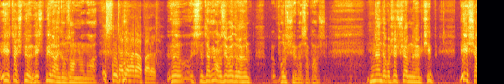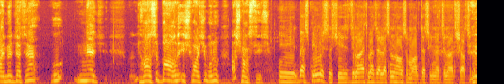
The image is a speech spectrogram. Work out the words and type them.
ehtiyac deyil, heç bir ayda uzanmamağa. istintaqı hara aparır? İstintaqı Ağcabəd rayon polis şöbəsi aparır. Mən də başa düşəmirəm ki 5 ay müddətinə bu nə hansı bağlı iş var ki bunu açmaq istəyir. E, bəs bilmirsiniz ki, cinayət məcəlləsinin hansı maddəsi ilə cinayət işi açılır? E,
